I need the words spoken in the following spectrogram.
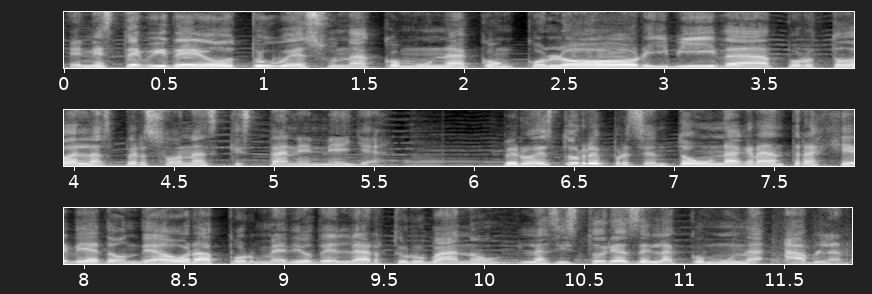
En este video tú ves una comuna con color y vida por todas las personas que están en ella. Pero esto representó una gran tragedia donde ahora por medio del arte urbano las historias de la comuna hablan.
